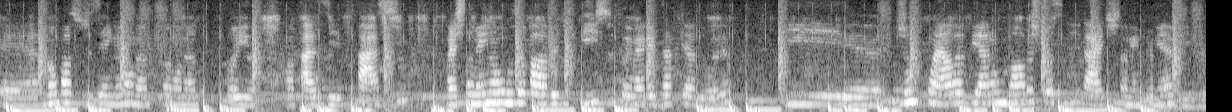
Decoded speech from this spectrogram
é, não posso dizer em nenhum momento que foi um momento foi uma fase fácil, mas também não uso a palavra difícil, foi mega desafiadora. E junto com ela vieram novas possibilidades também para minha vida.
